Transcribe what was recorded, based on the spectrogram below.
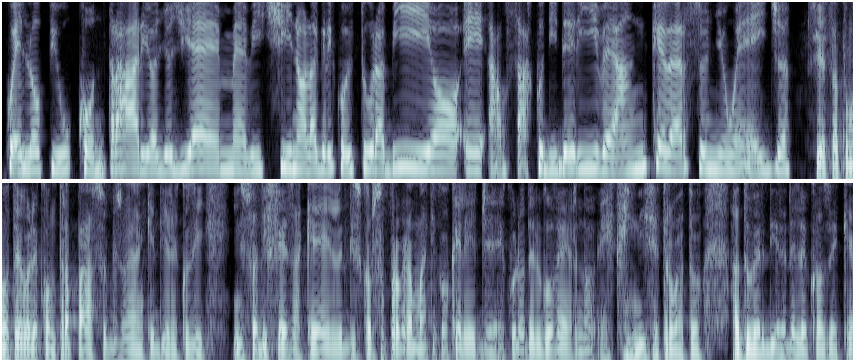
quello più contrario agli OGM, vicino all'agricoltura bio e ha un sacco di derive positive anche verso il New Age. Sì, è stato un notevole contrappasso, bisogna anche dire così in sua difesa che il discorso programmatico che legge è quello del governo e quindi si è trovato a dover dire delle cose che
